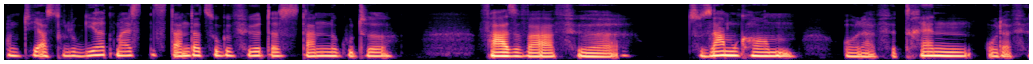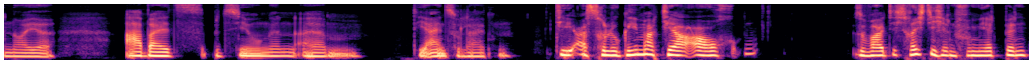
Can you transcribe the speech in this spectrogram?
und die Astrologie hat meistens dann dazu geführt, dass es dann eine gute Phase war für Zusammenkommen, oder für Trennen oder für neue Arbeitsbeziehungen, ähm, die einzuleiten. Die Astrologie macht ja auch, soweit ich richtig informiert bin,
